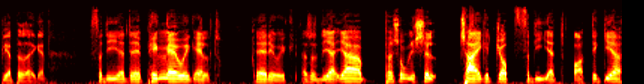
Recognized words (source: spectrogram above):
bliver bedre igen. Fordi at øh, penge er jo ikke alt. Det er det jo ikke. Altså, jeg, jeg personligt selv tager ikke et job, fordi at åh, det giver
